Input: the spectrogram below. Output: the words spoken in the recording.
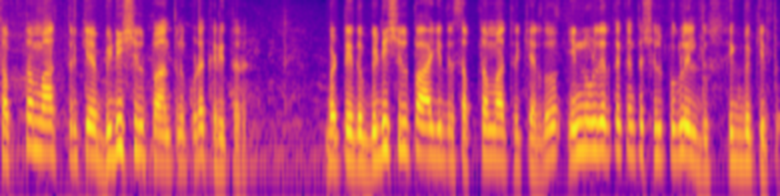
ಸಪ್ತಮಾತ್ರಿಕೆಯ ಬಿಡಿ ಶಿಲ್ಪ ಅಂತಲೂ ಕೂಡ ಕರೀತಾರೆ. ಬಟ್ ಇದು ಬಿಡಿ ಶಿಲ್ಪ ಆಗಿದ್ರೆ ಸಪ್ತಮಾತೃಕೆಯರ್ದು ಇನ್ನು ಉಳಿದಿರ್ತಕ್ಕಂಥ ಶಿಲ್ಪಗಳು ಇಲ್ಲಿ ಸಿಗಬೇಕಿತ್ತು.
